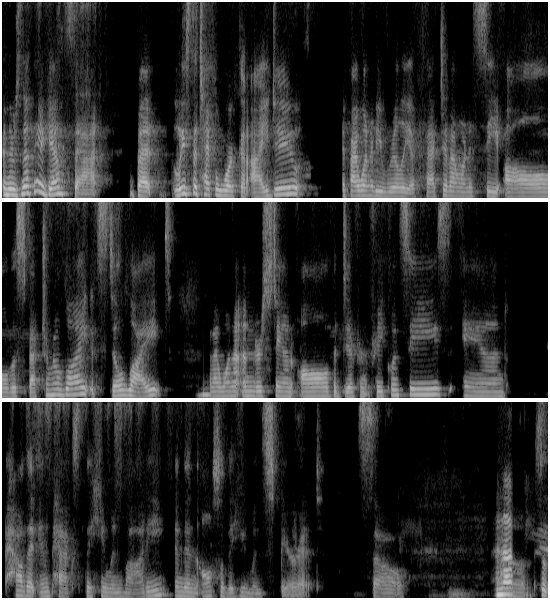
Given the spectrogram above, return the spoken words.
and there's nothing against that, but at least the type of work that I do, if I want to be really effective, I want to see all the spectrum of light. It's still light, mm-hmm. but I want to understand all the different frequencies and how that impacts the human body and then also the human spirit. So, and that's um, so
